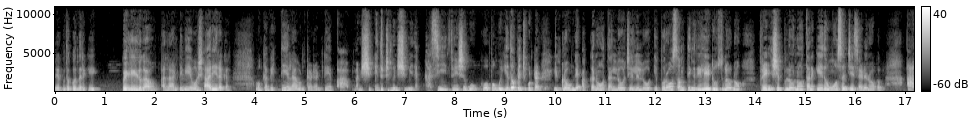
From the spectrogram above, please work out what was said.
లేకపోతే కొందరికి పెళ్ళిళ్ళు కావు. అలాంటివి ఏవో శారీరక ఒక వ్యక్తి ఎలా ఉంటాడంటే ఆ మనిషి ఎదుటి మనిషి మీద కసి ద్వేషము కోపము ఏదో పెంచుకుంటాడు. ఇంట్లో ఉండే అక్కనో తల్లో చెల్లెలో ఎవరో సంథింగ్ రిలేటివ్స్లోనో ఫ్రెండ్షిప్లోనో తనకేదో మోసం చేశాడనో ఒక ఆ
